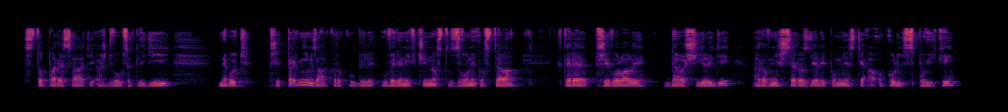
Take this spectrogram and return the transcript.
150 až 200 lidí, neboť při prvním zákroku byly uvedeny v činnost zvony kostela, které přivolali další lidi a rovněž se rozděly po městě a okolí spojky,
